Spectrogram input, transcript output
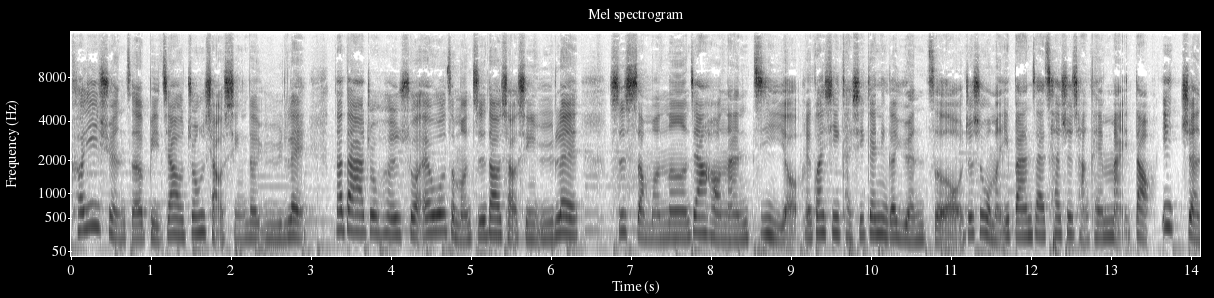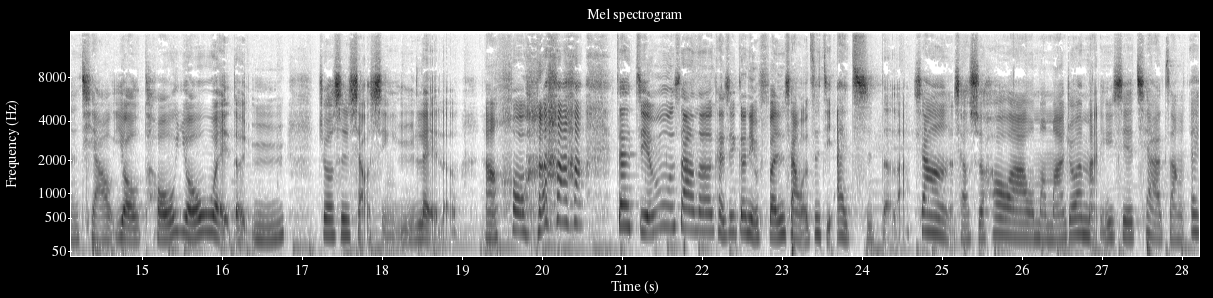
可以选择比较中小型的鱼类，那大家就会说，哎，我怎么知道小型鱼类是什么呢？这样好难记哦。没关系，可惜给你个原则哦，就是我们一般在菜市场可以买到一整条有头有尾的鱼，就是小型鱼类了。然后哈哈哈在节目上呢，可惜跟你分享我自己爱吃的啦。像小时候啊，我妈妈就会买一些恰章。哎，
